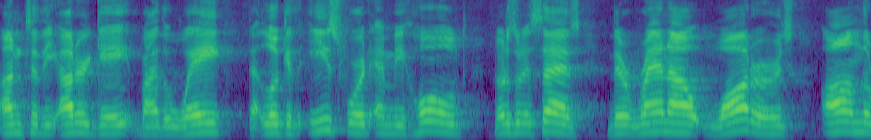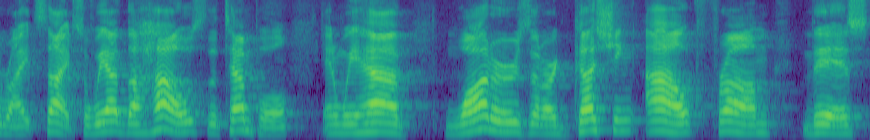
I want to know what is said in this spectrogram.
unto the utter gate by the way that looketh eastward. And behold, notice what it says there ran out waters on the right side. So we have the house, the temple, and we have waters that are gushing out from this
